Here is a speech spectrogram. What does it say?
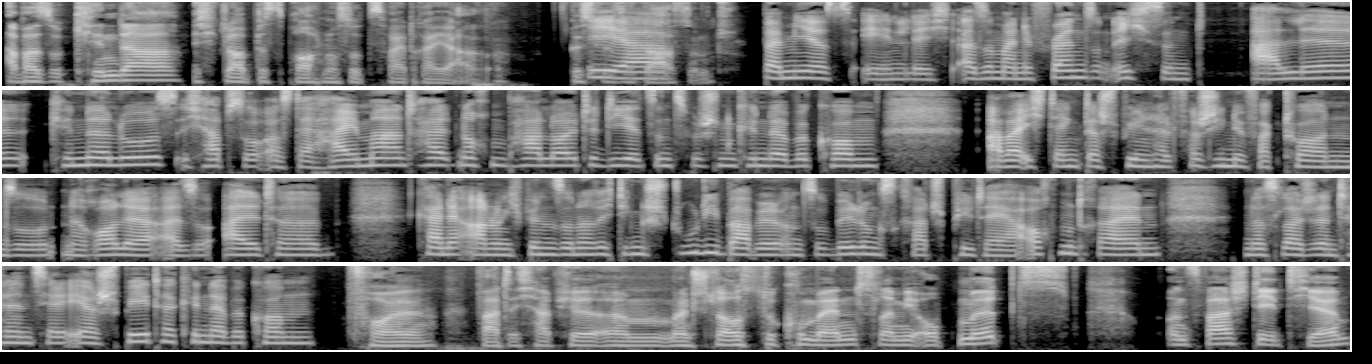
Aber so Kinder, ich glaube, das braucht noch so zwei, drei Jahre, bis wir Ja. so da sind. Bei mir ist es ähnlich. Also meine Friends und ich sind alle kinderlos. Ich habe so aus der Heimat halt noch ein paar Leute, die jetzt inzwischen Kinder bekommen. Aber ich denke, da spielen halt verschiedene Faktoren so eine Rolle. Also Alter, keine Ahnung, ich bin in so einer richtigen Studibubble und so Bildungsgrad spielt da ja auch mit rein. Und dass Leute dann tendenziell eher später Kinder bekommen. Voll. Warte, ich habe hier ähm, mein schlaues Dokument. Let me open it. Und zwar steht hier,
